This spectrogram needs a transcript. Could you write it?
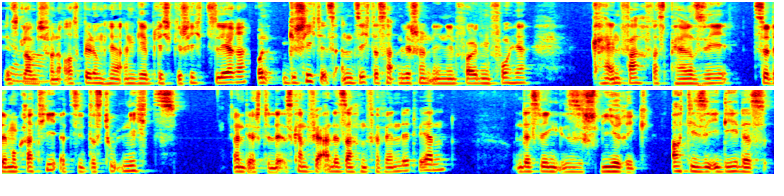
ist, glaube ich, Genau. von der Ausbildung her angeblich Geschichtslehrer. Und Geschichte ist an sich, das hatten wir schon in den Folgen vorher, kein Fach, was per se zur Demokratie erzieht. Das tut nichts an der Stelle. Es kann für alle Sachen verwendet werden. Und deswegen ist es schwierig. Auch diese Idee, dass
